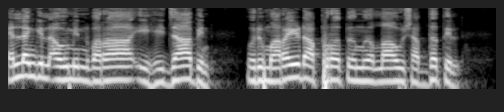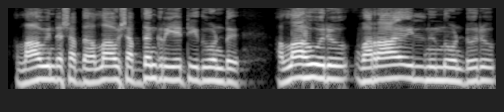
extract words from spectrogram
അല്ലെങ്കിൽ ഔമിൻ വറാ ഇ ഹിജാബിൻ ഒരു മറയുടെ അപ്പുറത്ത് നിന്ന് അള്ളാഹു ശബ്ദത്തിൽ അള്ളാഹുവിന്റെ ശബ്ദം അള്ളാഹു ശബ്ദം ക്രിയേറ്റ് ചെയ്തുകൊണ്ട് അള്ളാഹു ഒരു വറായിൽ നിന്നുകൊണ്ട് ഒരു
